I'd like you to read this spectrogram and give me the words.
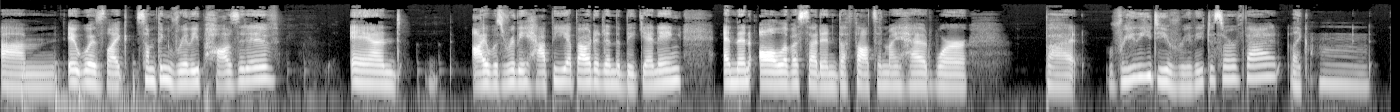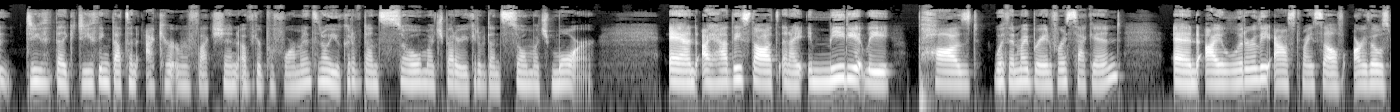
um, it was like something really positive and I was really happy about it in the beginning. And then all of a sudden, the thoughts in my head were, but really, do you really deserve that? Like, Hmm. do you like do you think that's an accurate reflection of your performance no you could have done so much better you could have done so much more and i had these thoughts and i immediately paused within my brain for a second. And i literally asked myself are those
